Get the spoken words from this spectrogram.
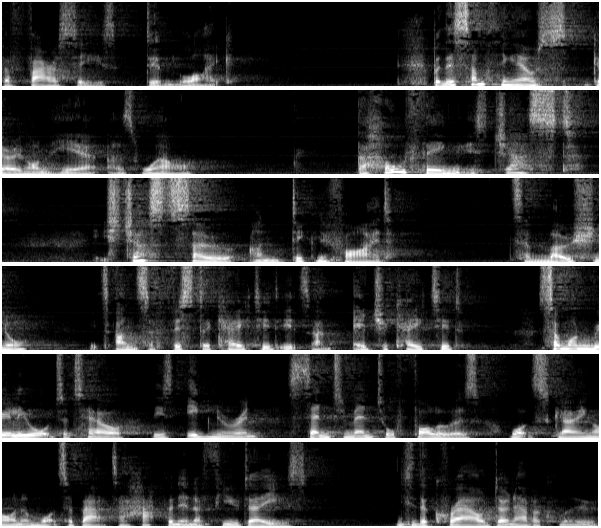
the Pharisees didn't like. But there's something else going on here as well. The whole thing is just, it's just so undignified. It's emotional, it's unsophisticated, it's uneducated. Someone really ought to tell these ignorant, sentimental followers what's going on and what's about to happen in a few days. You see, the crowd don't have a clue.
